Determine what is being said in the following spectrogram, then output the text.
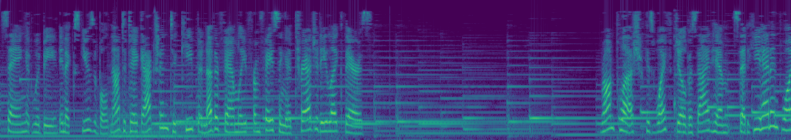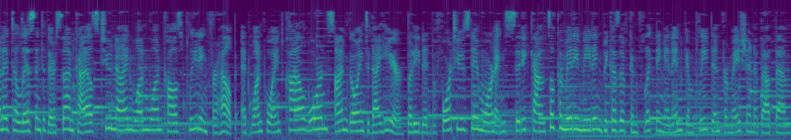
saying it would be inexcusable not to take action to keep another family from facing a tragedy like theirs. Ron Plush, his wife Jill beside him, said he hadn't wanted to listen to their son Kyle's 2911 calls pleading for help. At one point Kyle warns, I'm going to die here, but he did before Tuesday morning's city council committee meeting because of conflicting and incomplete information about them.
